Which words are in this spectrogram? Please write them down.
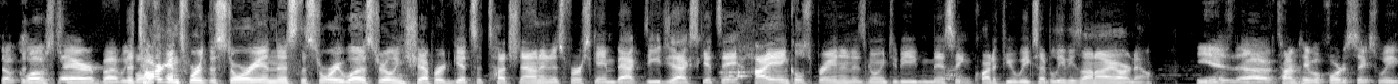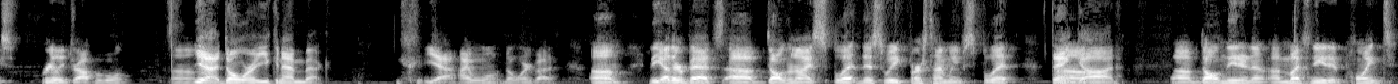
so close there, but the targets weren't the story in this. The story was Sterling Shepard gets a touchdown in his first game back. Djax gets a high ankle sprain and is going to be missing quite a few weeks. I believe he's on IR now. He is. Uh, timetable four to six weeks. Really droppable. Um, yeah, don't worry. You can have him back. yeah, I won't. Don't worry about it. Um, the other bets, uh, Dalton and I split this week. First time we've split. Thank um, God. Um, Dalton needed a, a, much needed point.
